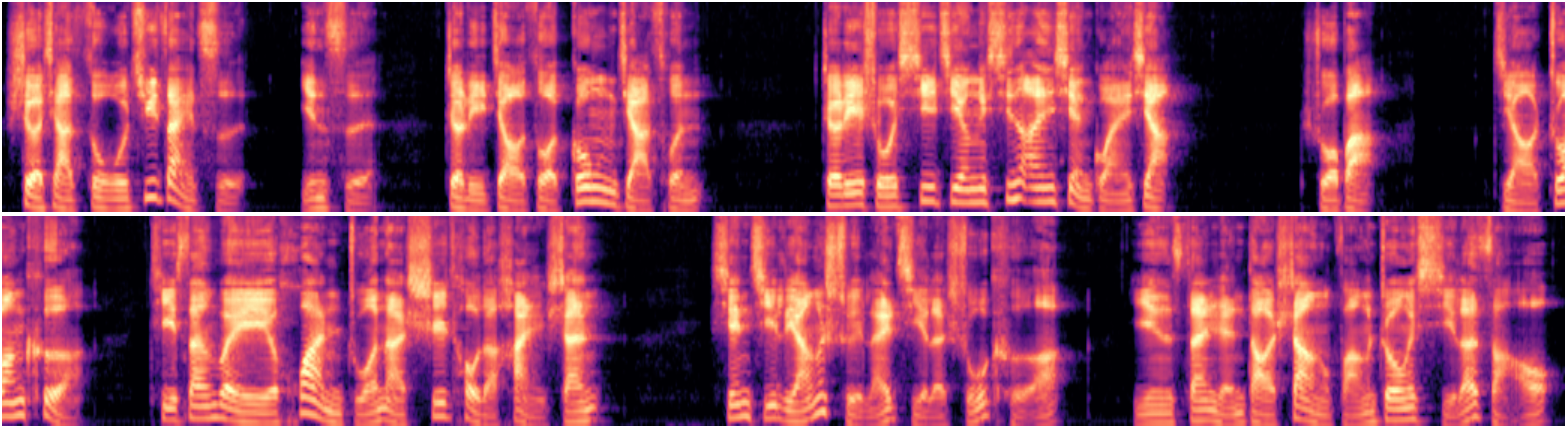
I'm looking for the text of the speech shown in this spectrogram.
设下祖居在此，因此这里叫做公家村。这里属西京新安县管辖。说罢，叫庄客替三位换着那湿透的汗衫，先提凉水来解了暑渴。因三人到上房中洗了澡，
